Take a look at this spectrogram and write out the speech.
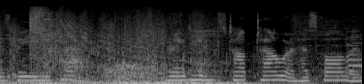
is being attacked. Radiant's top tower has fallen.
